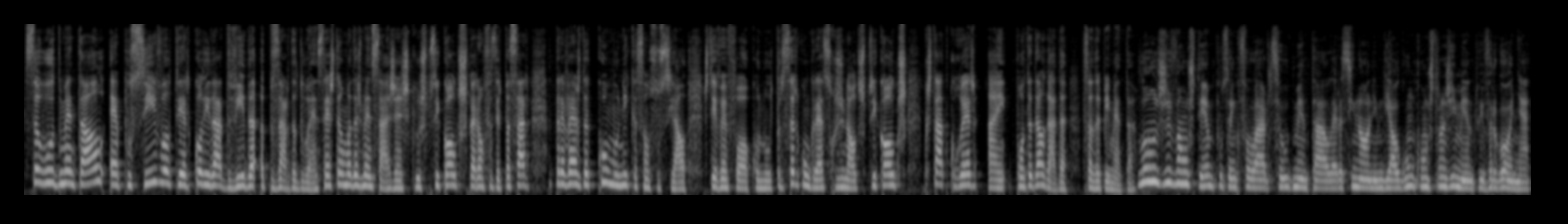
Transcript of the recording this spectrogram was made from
Saúde mental é possível ter qualidade de vida apesar da doença. Esta é uma das mensagens que os psicólogos esperam fazer passar através da comunicação social. Esteve em foco no terceiro Congresso Regional dos Psicólogos, que está a decorrer em Ponta Delgada. Sandra Pimenta. Longe vão os tempos em que falar de saúde mental era sinónimo de algum constrangimento e vergonha.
